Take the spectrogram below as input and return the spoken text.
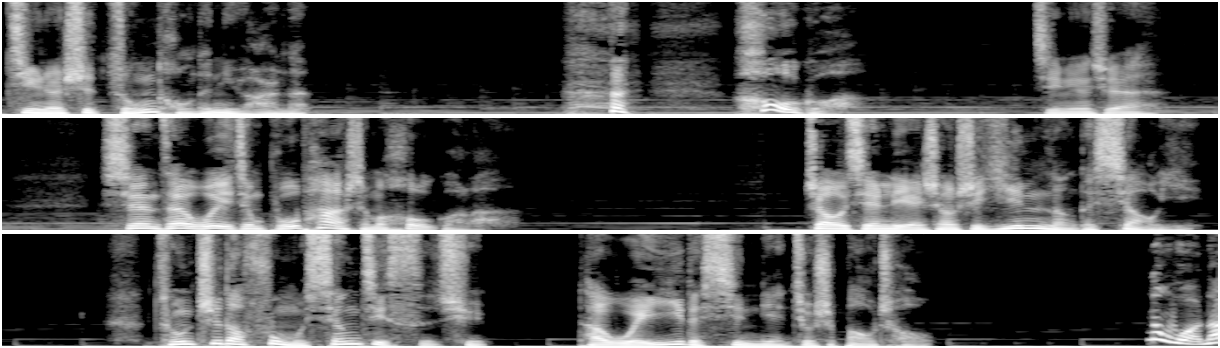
竟然是总统的女儿呢？哼，后果，季明轩，现在我已经不怕什么后果了。赵显脸上是阴冷的笑意，从知道父母相继死去。他唯一的信念就是报仇。那我呢？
